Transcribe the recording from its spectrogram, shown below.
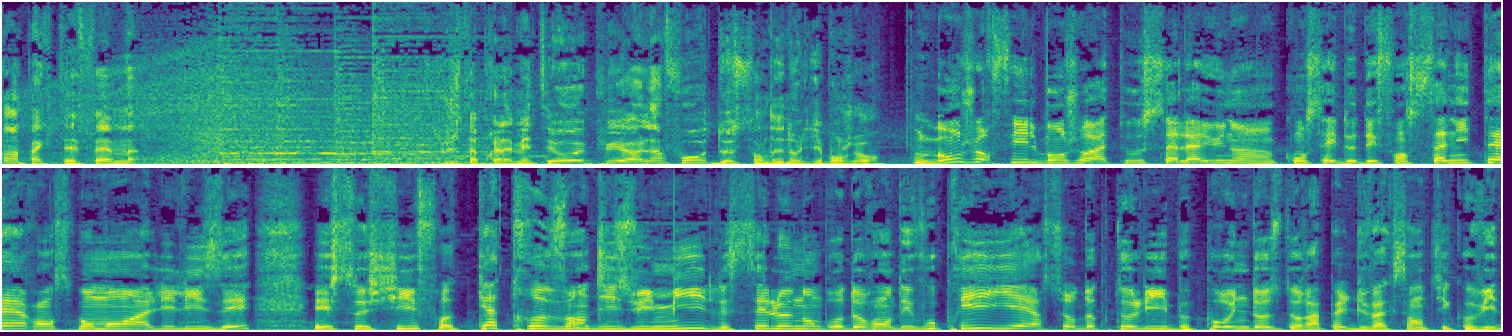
Impact FM. Juste après la météo et puis euh, l'info de Sandrine Ollier. Bonjour. Bonjour Phil, bonjour à tous. À la une, un conseil de défense sanitaire en ce moment à l'Elysée. Et ce chiffre, 98 000, c'est le nombre de rendez-vous pris hier sur Doctolib pour une dose de rappel du vaccin anti-Covid.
